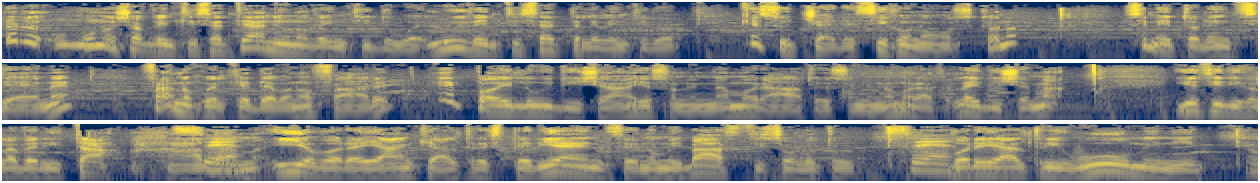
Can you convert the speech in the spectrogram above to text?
Loro- uno ha 27 anni, uno 22, lui 27 e lei 22. Che succede? Si conoscono si mettono insieme, fanno quel che devono fare e poi lui dice ah io sono innamorato, io sono innamorato. Lei dice ma io ti dico la verità Adam, io vorrei anche altre esperienze, non mi basti solo tu, Sì. vorrei altri uomini, con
